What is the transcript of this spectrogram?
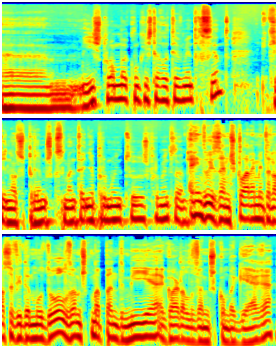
Uh, isto é uma conquista relativamente recente que nós esperemos que se mantenha por muitos, por muitos anos. Em dois anos, claramente a nossa vida mudou. Levamos com uma pandemia, agora levamos com uma guerra.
